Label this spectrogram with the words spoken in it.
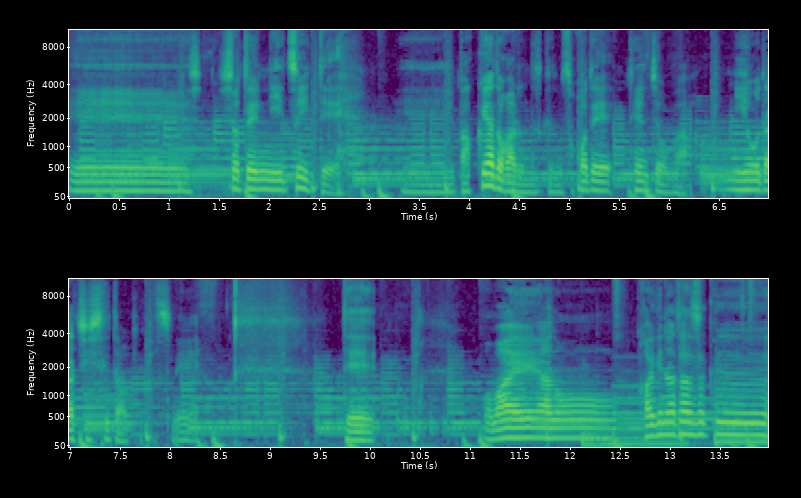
えー、書店に着いて、えー、バックヤードがあるんですけどそこで店長が仁王立ちしてたわけですね。でお前あの過激な対策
